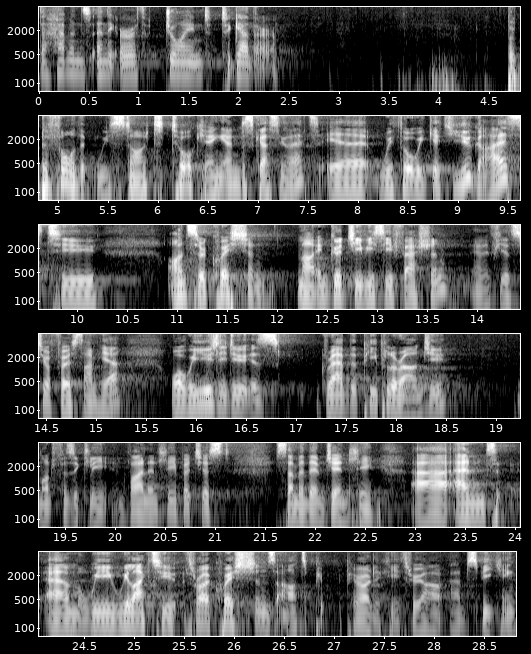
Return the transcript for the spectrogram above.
the heavens and the earth joined together. But before that we start talking and discussing that, uh, we thought we'd get you guys to answer a question. Now, in good GVC fashion, and if it's your first time here, what we usually do is grab the people around you, not physically and violently, but just summon them gently. Uh, and um, we, we like to throw questions out periodically through our um, speaking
